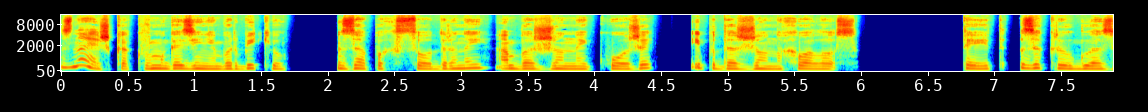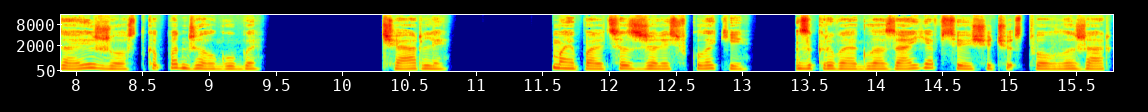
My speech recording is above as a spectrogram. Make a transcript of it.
Знаешь, как в магазине барбекю. Запах содранной, обожженной кожи и подожженных волос. Тейт закрыл глаза и жестко поджал губы. «Чарли». Мои пальцы сжались в кулаки. Закрывая глаза, я все еще чувствовала жар.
